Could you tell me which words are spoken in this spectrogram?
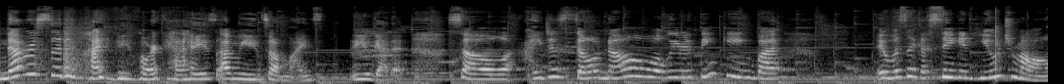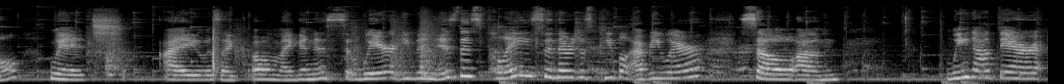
never stood in line before, guys. I mean, some lines, you get it. So I just don't know what we were thinking, but it was like a stinking huge mall, which I was like, oh my goodness, where even is this place? And there were just people everywhere. So um, we got there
